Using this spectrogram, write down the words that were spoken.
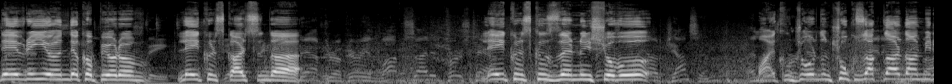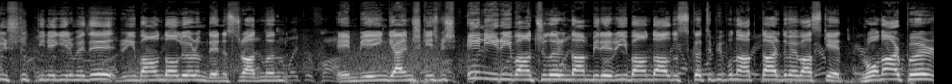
devreyi önde kapıyorum. Lakers karşısında. Lakers kızlarının şovu. Michael Jordan çok uzaklardan bir üçlük yine girmedi. Rebound'u alıyorum Dennis Rodman. NBA'in gelmiş geçmiş en iyi reboundçılarından biri. Rebound'u aldı Scottie Pippen'a aktardı ve basket. Ron Harper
